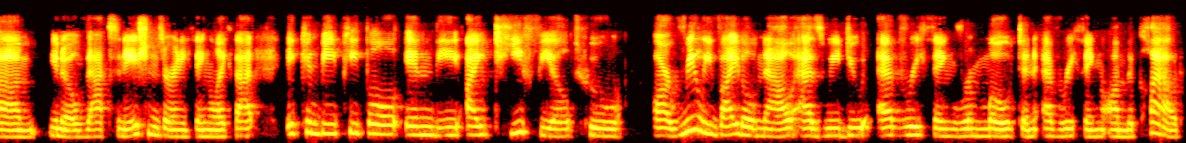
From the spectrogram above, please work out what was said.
um, you know, vaccinations or anything like that. It can be people in the IT field who are really vital now as we do everything remote and everything on the cloud.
